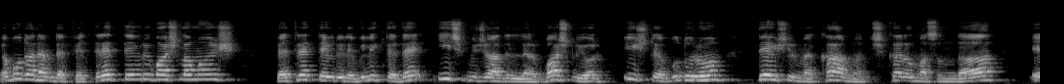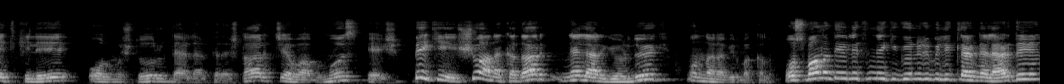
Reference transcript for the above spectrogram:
Ve bu dönemde Fetret devri başlamış. Fetret devriyle birlikte de iç mücadeleler başlıyor. İşte bu durum devşirme kanunun çıkarılmasında etkili olmuştur değerli arkadaşlar. Cevabımız E. Peki şu ana kadar neler gördük? Bunlara bir bakalım. Osmanlı Devleti'ndeki gönüllü birlikler nelerdi?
